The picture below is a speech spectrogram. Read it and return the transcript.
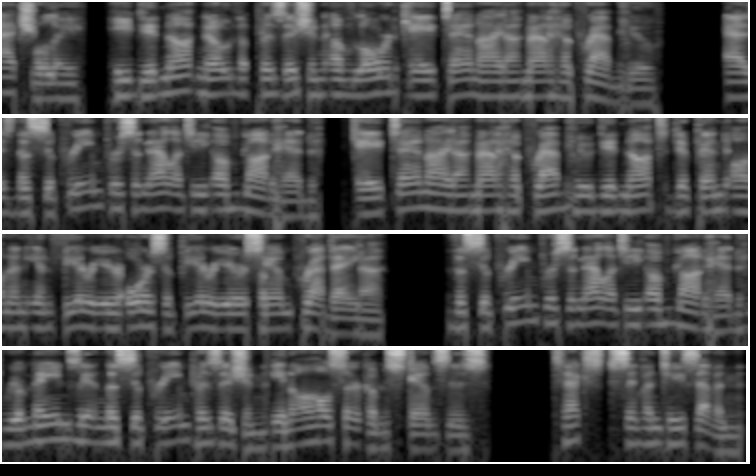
Actually, he did not know the position of Lord Caitanya Mahaprabhu. As the Supreme Personality of Godhead, Caitanya Mahaprabhu did not depend on an inferior or superior Sampradaya. The Supreme Personality of Godhead remains in the supreme position in all circumstances. Text 77.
